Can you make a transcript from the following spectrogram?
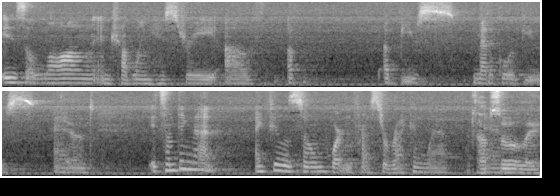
is a long and troubling history of, of abuse, medical abuse, and Yeah. it's something that I feel is so important for us to reckon with. And- Absolutely.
